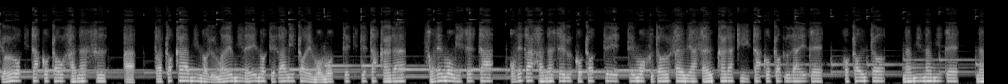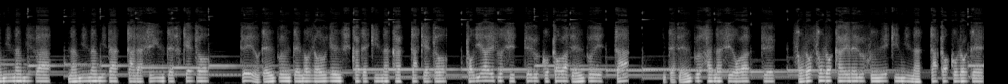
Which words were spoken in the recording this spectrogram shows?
今日起きたことを話す。あ、パトカーに乗る前に例の手紙と絵も持ってきてたから、それも見せた。俺が話せることって言っても不動産屋さんから聞いたことぐらいで、ほとんど、何々で、何々が、何々だったらしいんですけど、っていう伝文での表現しかできなかったけど、とりあえず知ってることは全部言ったで全部話し終わって、そろそろ帰れる雰囲気になったところで、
